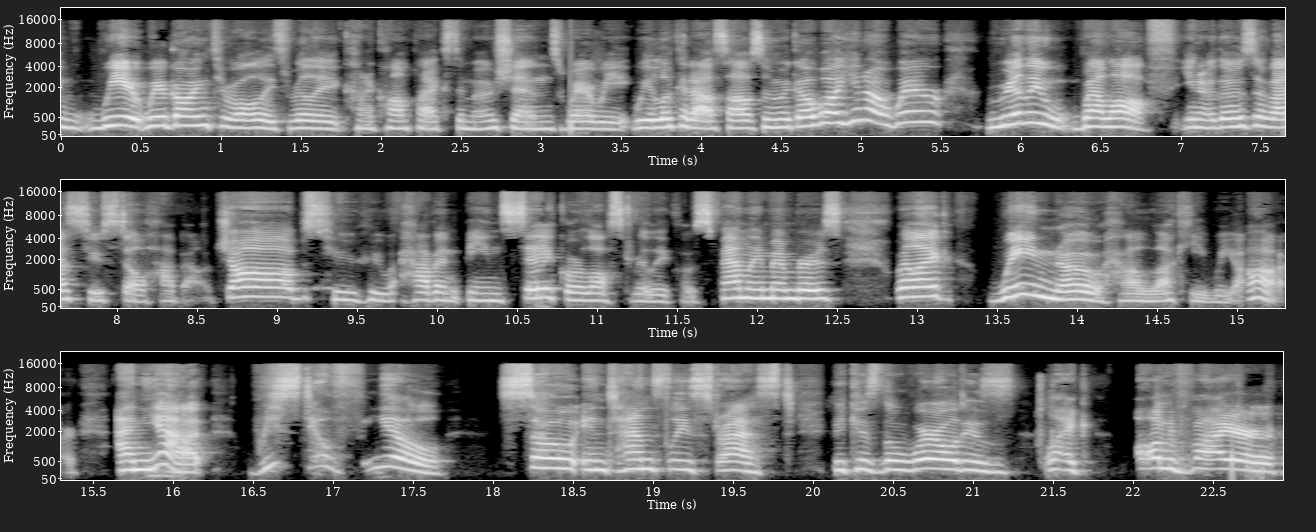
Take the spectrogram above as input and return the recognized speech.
we're we're going through all these really kind of complex emotions where we we look at ourselves and we go well you know we're really well off you know those of us who still have our jobs who who haven't been sick or lost really close family members we're like we know how lucky we are. And mm-hmm. yet we still feel so intensely stressed because the world is like on fire.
